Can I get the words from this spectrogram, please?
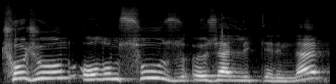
çocuğun olumsuz özelliklerinden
